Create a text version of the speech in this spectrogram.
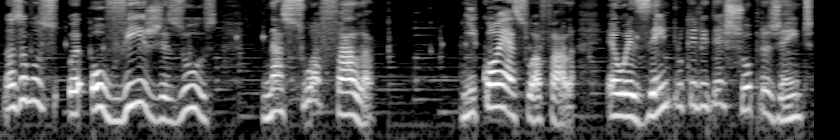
Nós vamos eh, ouvir Jesus na sua fala. E qual é a sua fala? É o exemplo que ele deixou para gente,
